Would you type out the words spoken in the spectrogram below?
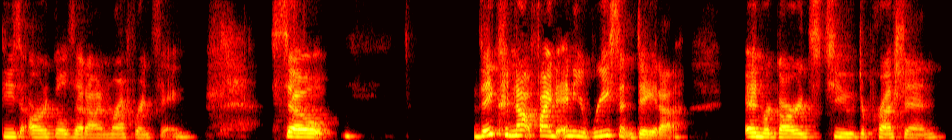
these articles that I'm referencing. So they could not find any recent data in regards to depression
